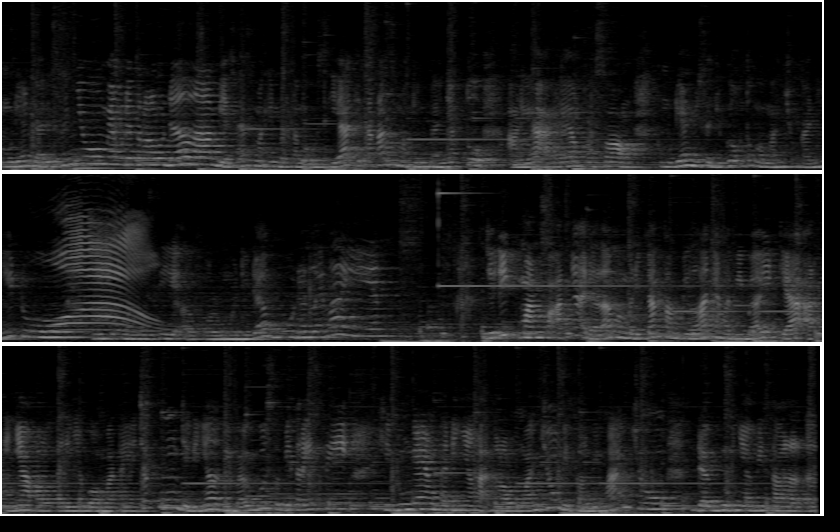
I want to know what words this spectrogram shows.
kemudian garis senyum yang udah terlalu dalam. Biasanya semakin bertambah usia, kita kan semakin banyak tuh area-area yang kosong. Kemudian bisa juga untuk memancungkan hidung, untuk mengisi uh, volume di dagu dan lain-lain. Jadi manfaatnya adalah memberikan tampilan yang lebih baik ya. Artinya kalau tadinya bawah matanya cekung, jadinya lebih bagus, lebih terisi. Hidungnya yang tadinya nggak terlalu mancung bisa lebih mancung. Dagunya bisa e,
